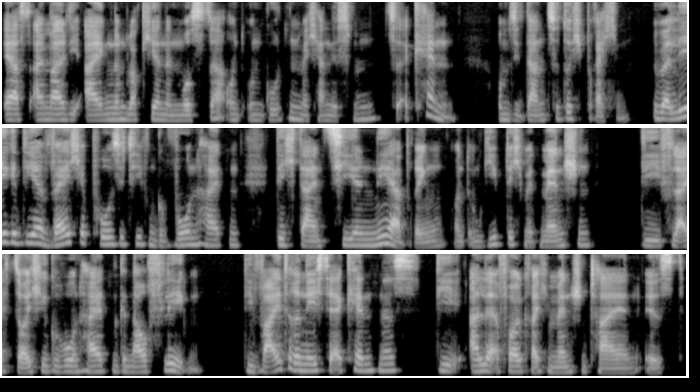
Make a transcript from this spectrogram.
erst einmal die eigenen blockierenden Muster und unguten Mechanismen zu erkennen um sie dann zu durchbrechen. Überlege dir, welche positiven Gewohnheiten dich dein Ziel näher bringen und umgib dich mit Menschen, die vielleicht solche Gewohnheiten genau pflegen. Die weitere nächste Erkenntnis, die alle erfolgreichen Menschen teilen, ist,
